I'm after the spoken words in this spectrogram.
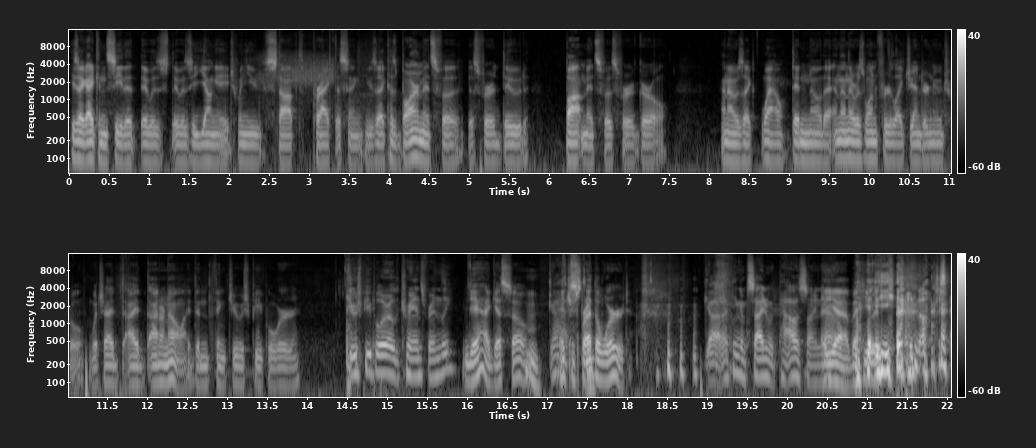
He's like, I can see that it was it was a young age when you stopped practicing. He's like, because bar mitzvah is for a dude, bat mitzvah is for a girl, and I was like, wow, didn't know that. And then there was one for like gender neutral, which I I, I don't know. I didn't think Jewish people were. Jewish people are trans friendly. Yeah, I guess so. Hmm, God, spread the word. God, I think I'm siding with Palestine now. Yeah, but he would. Yeah. no, I'm just,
